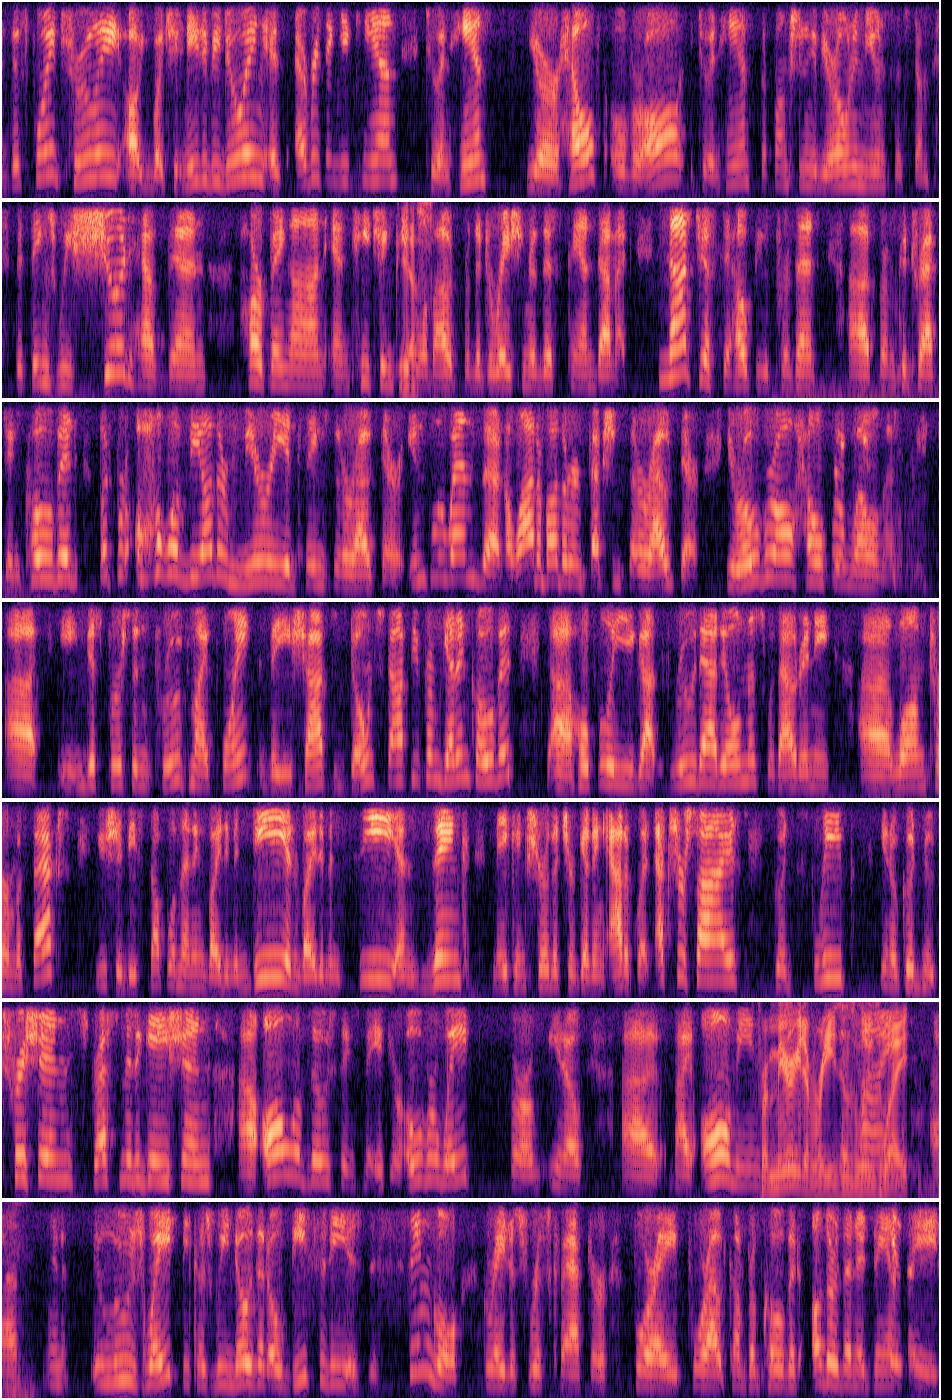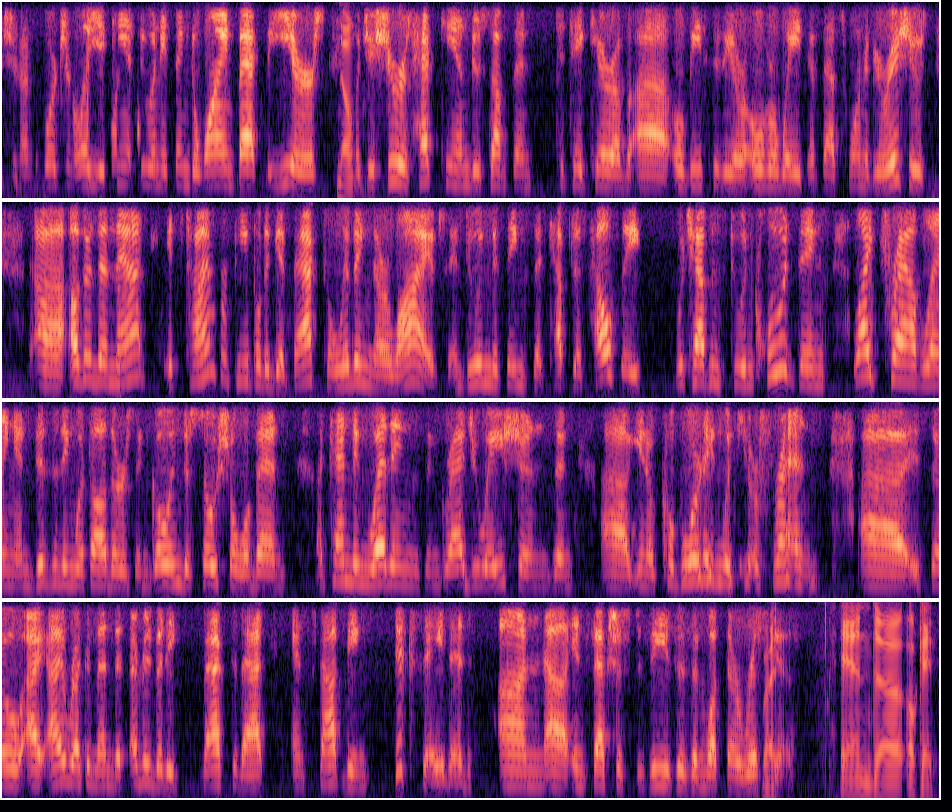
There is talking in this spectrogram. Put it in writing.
at this point, truly, uh, what you need to be doing is everything you can to enhance your health overall, to enhance the functioning of your own immune system. The things we should have been harping on and teaching people Yes. about for the duration of this pandemic, not just to help you prevent uh, from contracting COVID, but for all of the other myriad things that are out there, influenza and a lot of other infections that are out there. Your overall health and wellness. Uh, this person proved my point. The shots don't stop you from getting COVID. Uh, hopefully, you got through that illness without any uh, long-term effects. You should be supplementing vitamin D and vitamin C and zinc, making sure that you're getting adequate exercise, good sleep, you know, good nutrition, stress mitigation, uh, all of those things. If you're overweight, for you know, uh, by all means, For a myriad of this is the reasons, lose weight. Uh, and lose weight because we know that obesity is the single greatest risk factor for a poor outcome from COVID, other than advanced age. And unfortunately, you can't do anything to wind back the years, No. but you sure as heck can do something to take care of uh, obesity or overweight if that's one of your issues. Uh, other than that, it's time for people to get back to living their lives and doing the things that kept us healthy, which happens to include things like traveling and visiting with others and going to social events, attending weddings and graduations and uh, you know cavorting with your friends. Uh, so I, I recommend that everybody back to that and stop being fixated on uh, infectious diseases and what their risk Right. is. And uh, okay,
